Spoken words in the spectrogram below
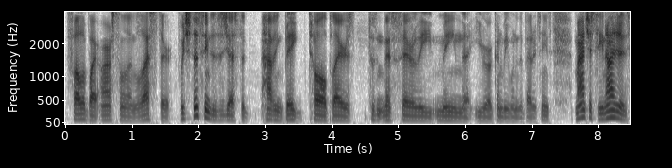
followed by Arsenal and Leicester, which does seem to suggest that having big, tall players doesn't necessarily mean that you are going to be one of the better teams. Manchester United,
